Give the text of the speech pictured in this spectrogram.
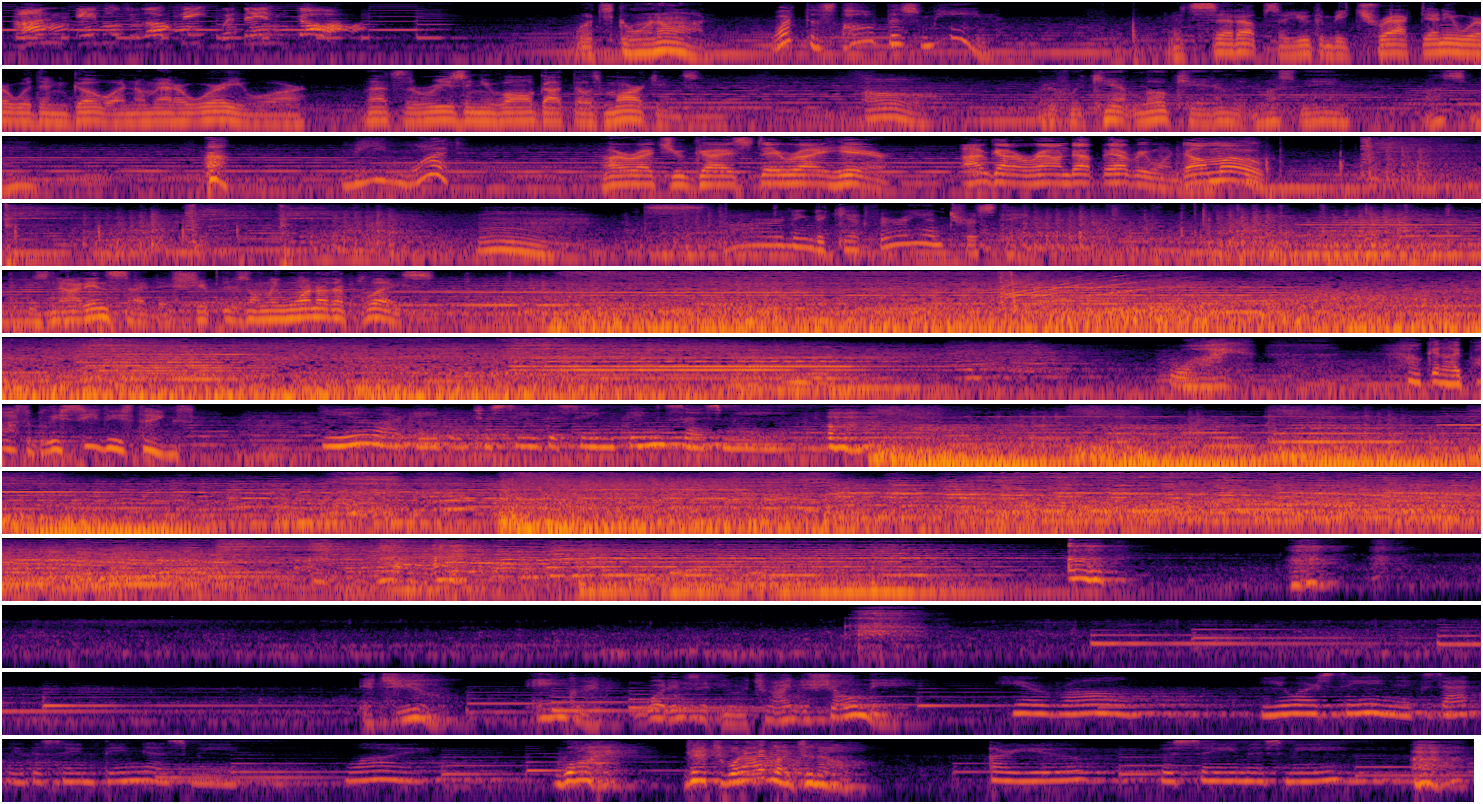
unable to locate within Goa. What's going on? What does all this mean? It's set up so you can be tracked anywhere within Goa, no matter where you are. That's the reason you've all got those markings. Oh. But if we can't locate them, it must mean... must mean... Mean what? All right, you guys, stay right here. I've got to round up everyone. Don't move. Get very interesting. If he's not inside this ship, there's only one other place. Why? How can I possibly see these things? You are able to see the same things as me. Oh. It's you. Ingrid, what is it you are trying to show me? You're wrong. You are seeing exactly the same thing as me. Why? Why? That's what I'd like to know. Are you the same as me? Uh,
